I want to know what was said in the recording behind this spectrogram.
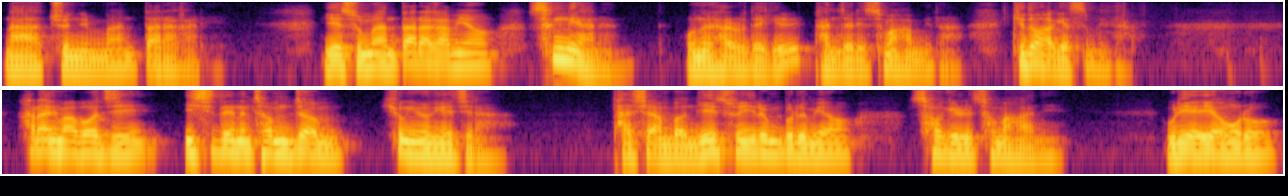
나 주님만 따라가리. 예수만 따라가며 승리하는 오늘 하루 되길 간절히 소망합니다. 기도하겠습니다. 하나님 아버지, 이 시대는 점점 흉흉해지나 다시 한번 예수 이름 부르며 서기를 소망하니 우리의 영으로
